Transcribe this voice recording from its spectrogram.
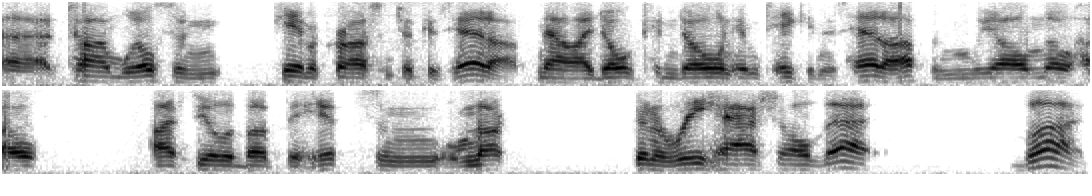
uh, Tom Wilson came across and took his head off. Now, I don't condone him taking his head off, and we all know how I feel about the hits, and I'm not going to rehash all that. But,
